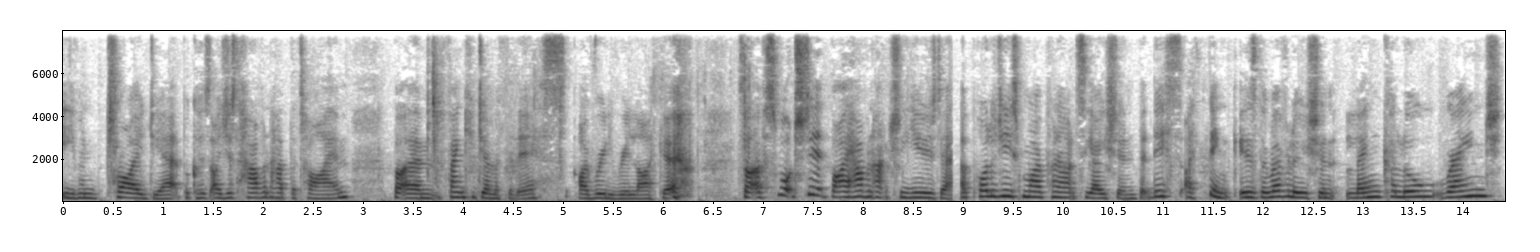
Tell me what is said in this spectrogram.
even tried yet because I just haven't had the time. But um, thank you Gemma for this. I really, really like it. So I've swatched it, but I haven't actually used it. Apologies for my pronunciation, but this, I think, is the Revolution Lenkalul range.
